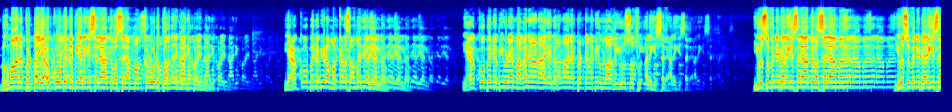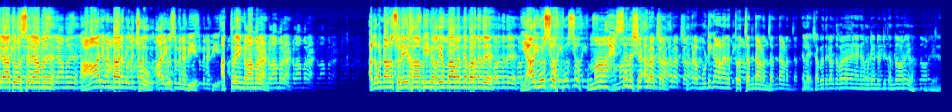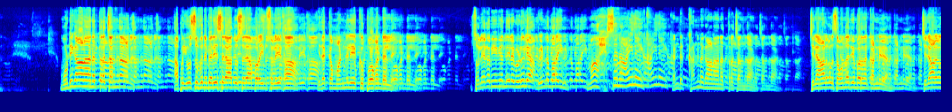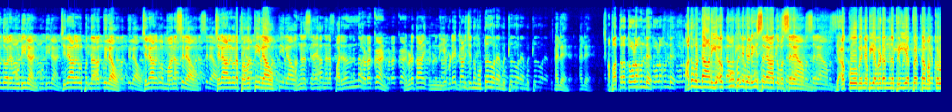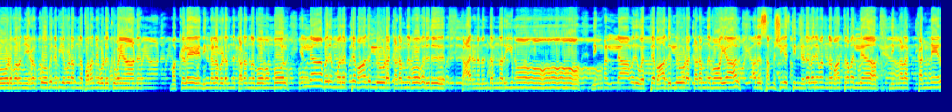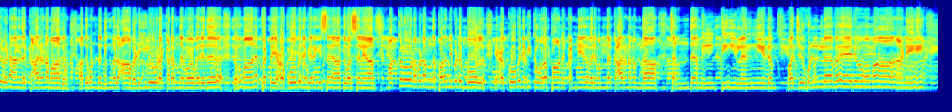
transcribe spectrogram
ബഹുമാനപ്പെട്ട യാക്കൂബ് നബി അലഹിസ്സലാത്തു വസ്സലാം മക്കളോട് പറഞ്ഞ കാര്യം പറയുന്നു യാക്കൂബ് നബിയുടെ മക്കളുടെ സൗന്ദര്യം അറിയാലോ? യാക്കോബ് നബിയുടെ മകനാണ് ആര്? ബഹുമാനപ്പെട്ട നബി ഉള്ളാഹു യൂസുഫ് അലഹിസ്സലാം യൂസുഫ് നബി അലഹി സ്വലാത്തു വസ്സലാം. യൂസുഫ് നബി അലഹി സ്വലാത്തു വസ്സലാം. ആര് കണ്ടാലും കൊതിച്ചു പോകും. ആര്? യൂസുഫ് നബിയെ. അത്രയും ഗ്ലാമറാണ്. അതുകൊണ്ടാണ് സുലൈഖ ബീബി റളിയല്ലാഹു അൻഹ പറഞ്ഞത് യാ യൂസുഫ് മാ അഹ്സന ശഅറക. നിങ്ങളുടെ മുടി കാണാൻ എത്ര ചന്താണെന്ന്. അല്ലേ? ശൗക്കത്ത് കറുത്ത് പറയാൻ അങ്ങനെ മുടി കണ്ടിട്ട് ചന്ത പറയോ മുടി കാണാൻ എത്ര ചന്താണ്. അപ്പൊ യൂസുഫ് നബി അലൈഹി സ്വലാത്തു വസ്സലാം പറയും സുലൈഖ ഇതൊക്കെ മണ്ണിലേക്ക് പോകണ്ടല്ലേ? സുലേഖ ബീവി എന്തെങ്കിലും വിടൂല. വീണ്ടും പറയും. കണ്ട് കണ്ണ് കാണാൻ എത്ര ചന്താണ്. ചില ആളുകൾ സൗന്ദര്യം പറയുന്ന കണ്ണിലാണ്. ചില ആളുകൾ എന്ന് പറയുക മുടിയിലാണ്. ചില ആളുകൾ ഇപ്പൊ നിറത്തിലാവും. ചില ആളുകൾ മനസ്സിലാവും. ചില ആളുകളുടെ പ്രവൃത്തിയിലാവും. അങ്ങനെ സ്നേഹം അങ്ങനെ പരന്ന് കിടക്കാൻ എവിടെ എവിടേക്കാണ് ചെന്ന് മുട്ടെന്ന് പറയാൻ പറ്റും. അല്ലേ? അല്ലേ? അപ്പൊ അത്രത്തോളം ഉണ്ട്. അതുകൊണ്ടാണ് യാക്കൂബ് നബി അലൈഹി സ്വലാത്തു വസ്സലാം. യാക്കൂബ് നബി അവിടെ നിന്ന് പ്രിയപ്പെട്ട മക്കളോട് പറഞ്ഞു യാക്കൂബ് നബി അവിടെ നിന്ന് പറഞ്ഞു കൊടുക്കുകയാണ്. മക്കളെ നിങ്ങൾ അവിടെ നിന്ന് കടന്നു പോകുമ്പോൾ എല്ലാവരും ഒരൊറ്റ വാതിലൂടെ കടന്നു പോകരുത്. കാരണം എന്തെന്നറിയുമോ? നിങ്ങൾ എല്ലാവരും ഒറ്റ വാതിലൂടെ കടന്നു പോയാൽ അത് സംശയത്തിന് ഇടവരുമെന്ന് മാത്രമല്ല നിങ്ങളെ കണ്ണേറ് വിടാനത് കാരണമാകും. അതുകൊണ്ട് നിങ്ങൾ ആ വഴിയിലൂടെ കടന്നു പോകരുത്. ബഹുമാനപ്പെട്ട യാക്കോബ് നബി അലൈഹി സ്വലാത്തു വസ്സലാം. മക്കളോട് അവിടെ പറഞ്ഞു വിടുമ്പോൾ യാക്കോബ് നബിക്ക് ഉറപ്പാണ് കണ്ണീർ വരുമെന്ന് കാരണം എന്താ? ചന്തമിൽ തീളങ്ങിടും വജുള്ളവരുമാണ്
